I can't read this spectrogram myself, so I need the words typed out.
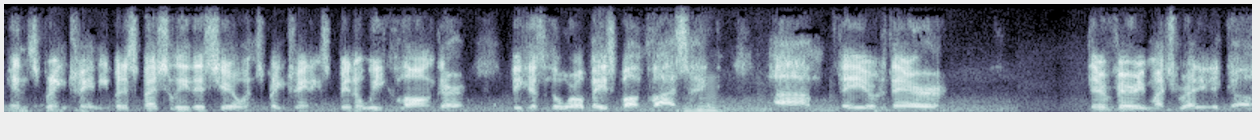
in spring training, but especially this year when spring training's been a week longer because of the World Baseball Classic. Mm. Um, they are there they're very much ready to go.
